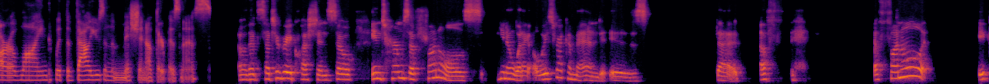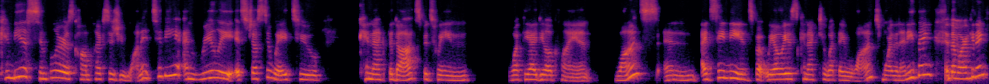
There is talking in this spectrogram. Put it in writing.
are aligned with the values and the mission of their business? Oh, that's such a great question. So, in terms of funnels, you know, what I always recommend is that a, a funnel it can be as simple or as complex as you want it to be and really it's just a way to connect the dots between what the ideal client wants and I'd say needs, but we always connect to what they want more than anything in the marketing,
